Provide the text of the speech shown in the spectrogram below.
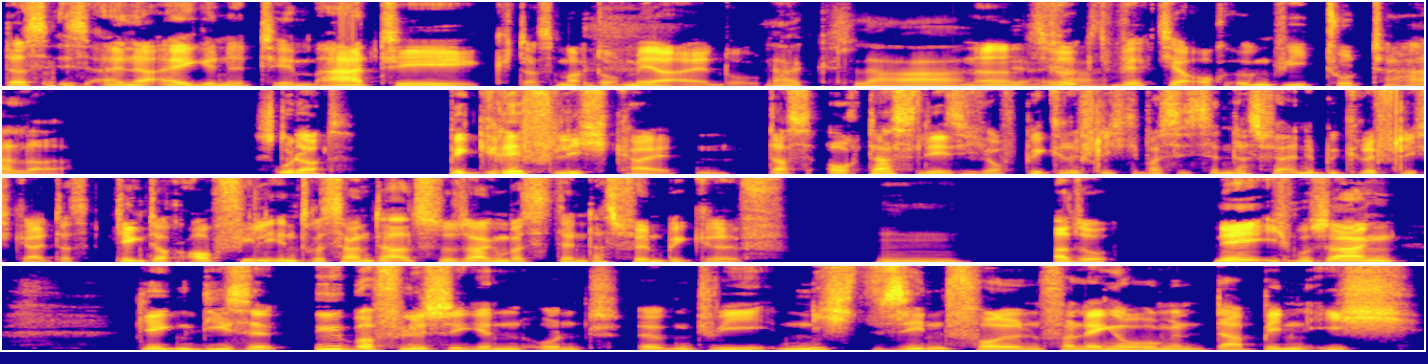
Das ist eine eigene Thematik. Das macht doch mehr Eindruck. Na klar. Ne? Ja, es wirkt, ja. wirkt ja auch irgendwie totaler. Stimmt. Oder Begrifflichkeiten. Das, auch das lese ich oft. Begrifflich. Was ist denn das für eine Begrifflichkeit? Das klingt doch auch viel interessanter, als zu sagen, was ist denn das für ein Begriff? Hm. Also, nee, ich muss sagen, gegen diese überflüssigen und irgendwie nicht sinnvollen Verlängerungen, da bin ich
